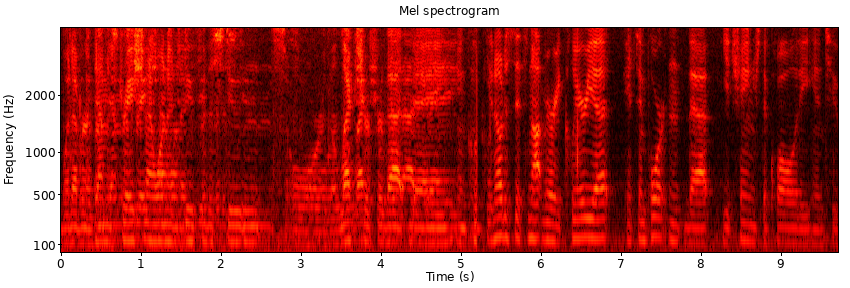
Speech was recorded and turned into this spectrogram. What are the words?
whatever demonstration I wanted to do for the students or the lecture for that day. You notice it's not very clear yet. It's important that you change the quality into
